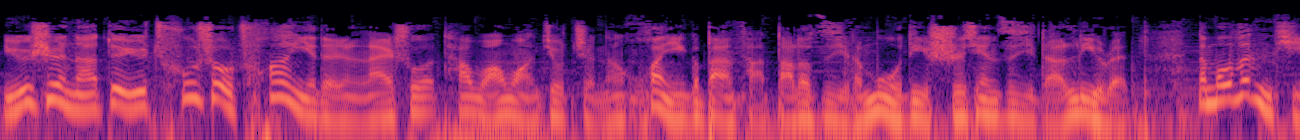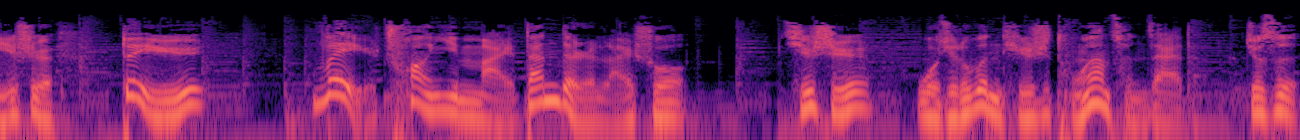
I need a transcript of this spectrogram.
于是呢，对于出售创意的人来说，他往往就只能换一个办法，达到自己的目的，实现自己的利润。那么问题是，对于为创意买单的人来说，其实我觉得问题是同样存在的，就是。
